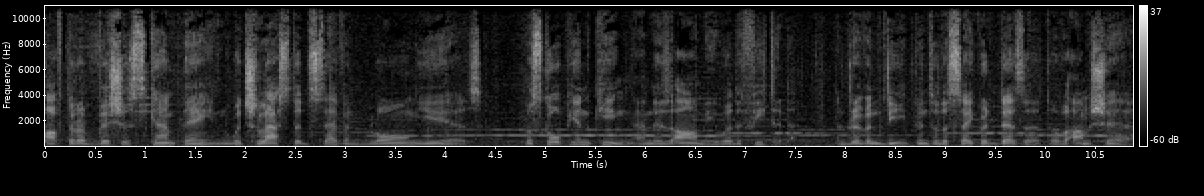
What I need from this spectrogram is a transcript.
After a vicious campaign which lasted seven long years, the Scorpion King and his army were defeated and driven deep into the sacred desert of Ahm Shere.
